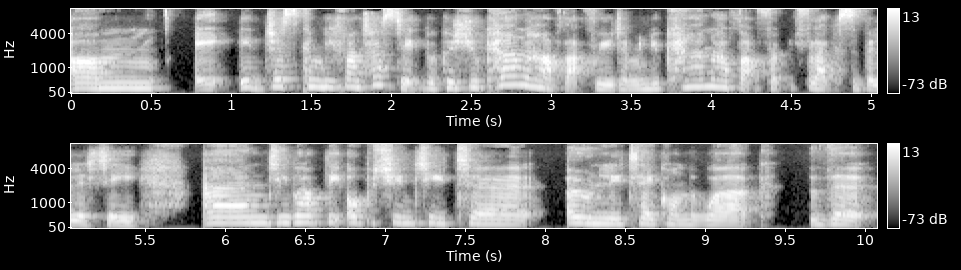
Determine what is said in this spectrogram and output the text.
um, it, it just can be fantastic because you can have that freedom and you can have that f- flexibility, and you have the opportunity to only take on the work that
